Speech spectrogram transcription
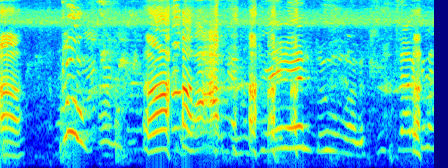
ఆ, టూ ఆహా, నేనేం నువ్వు మనం చూస్తాను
